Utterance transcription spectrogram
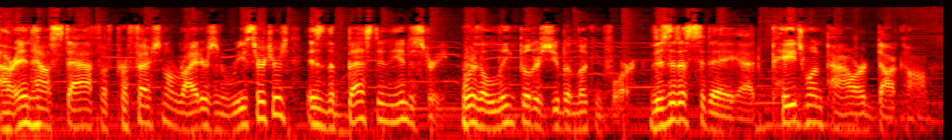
Our in house staff of professional writers and researchers is the best in the industry. We're the link builders you've been looking for. Visit us today at pageonepower.com.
